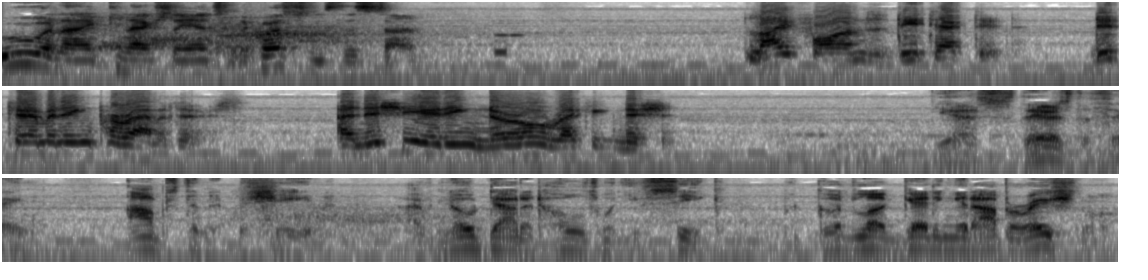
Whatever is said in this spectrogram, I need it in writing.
Ooh, and I can actually answer the questions this time. Life forms detected. Determining parameters. Initiating neural recognition. Yes, there's the thing. Obstinate machine. I've no doubt it holds what you seek, but good luck getting it operational.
